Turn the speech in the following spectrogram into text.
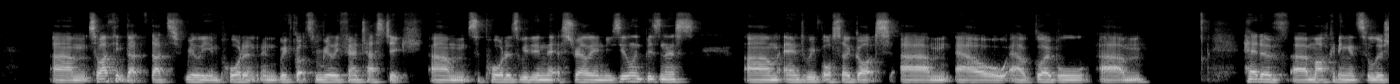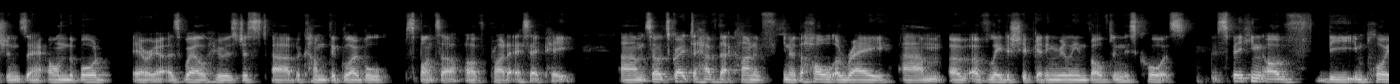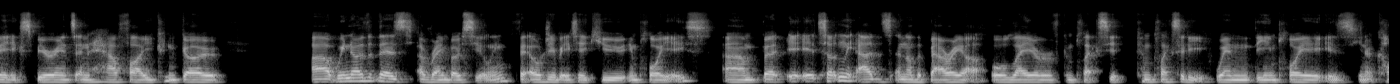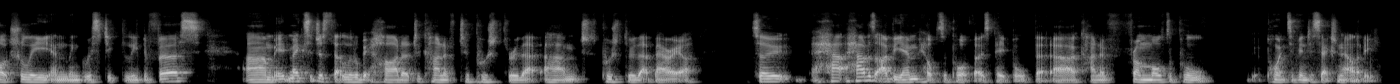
Um, so I think that that's really important, and we've got some really fantastic um, supporters within the Australian New Zealand business, um, and we've also got um, our our global um, head of uh, marketing and solutions uh, on the board area as well, who has just uh, become the global sponsor of Pride at SAP. Um, so it's great to have that kind of, you know, the whole array um, of, of, leadership getting really involved in this cause. Speaking of the employee experience and how far you can go, uh, we know that there's a rainbow ceiling for LGBTQ employees, um, but it, it, certainly adds another barrier or layer of complexi- complexity when the employee is, you know, culturally and linguistically diverse. Um, it makes it just that little bit harder to kind of to push through that, um, push through that barrier. So, how how does IBM help support those people that are kind of from multiple points of intersectionality?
